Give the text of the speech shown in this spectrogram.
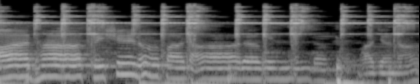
पधा कृष्णपदविन्द भजना।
